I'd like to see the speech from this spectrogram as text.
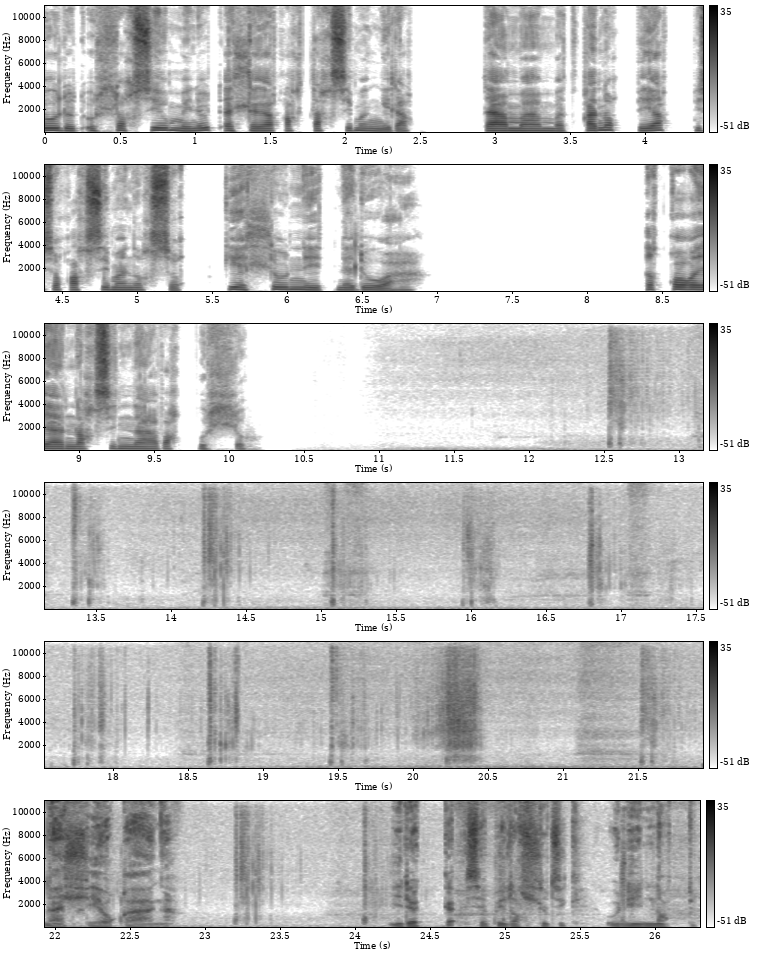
юулут уллорсиумминут аллагақартарсимангилақ таамааммат qanорпиақ писоқарсиманерсоқ киаллуунниит налуаа эққориааннарсинааварпуллу нааллиоqaanga илакка сапилерлутик унииннартут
